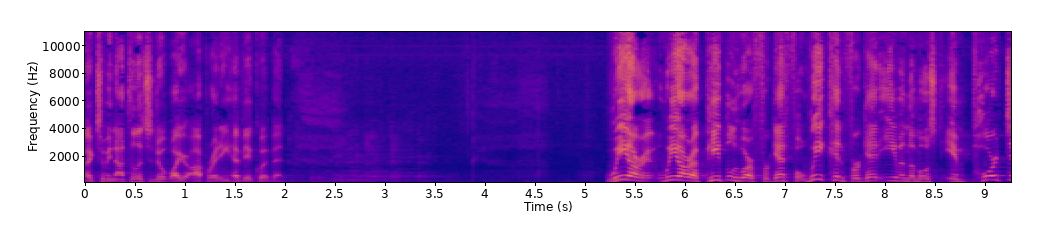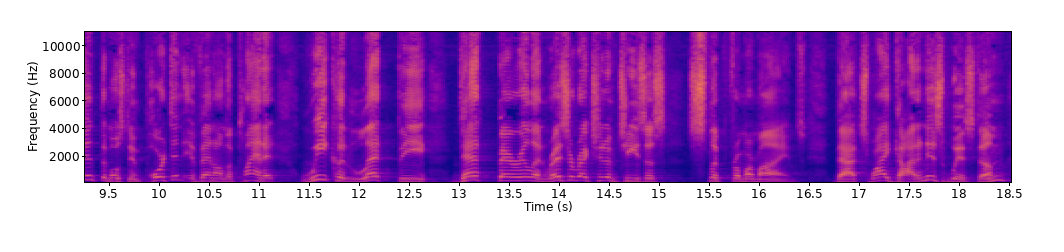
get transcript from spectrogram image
excuse me, not to listen to it while you're operating heavy equipment. We are, we are a people who are forgetful. We can forget even the most important, the most important event on the planet. We could let the death, burial, and resurrection of Jesus slip from our minds. That's why God, in His wisdom,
